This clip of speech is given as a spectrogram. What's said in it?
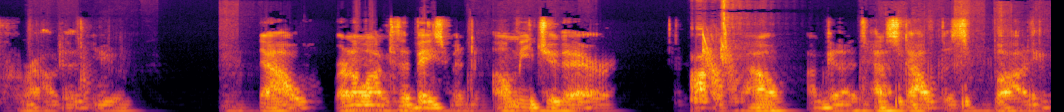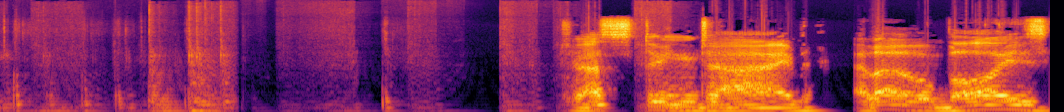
proud of you. Now, run along to the basement. I'll meet you there. Now, I'm gonna test out this body. Testing time. Hello, boys.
